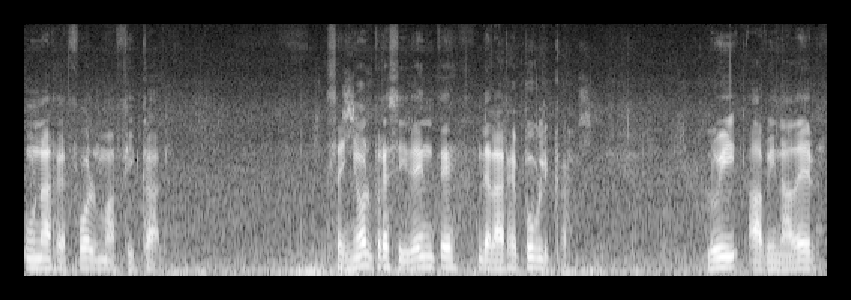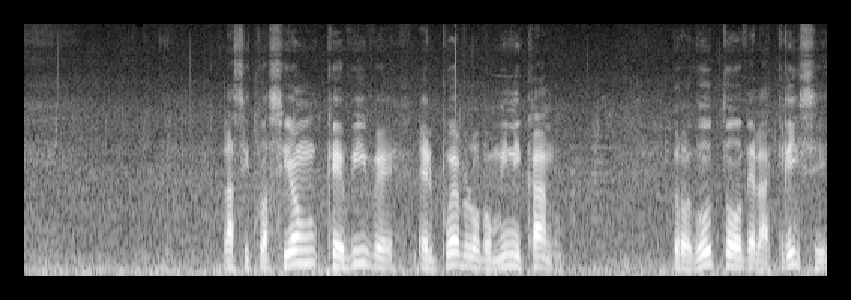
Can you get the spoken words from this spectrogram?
una reforma fiscal. Señor presidente de la República, Luis Abinader, la situación que vive el pueblo dominicano, producto de la crisis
